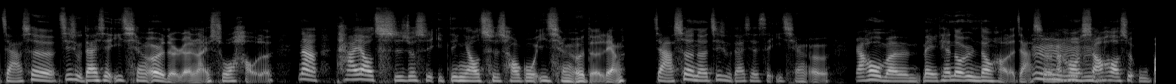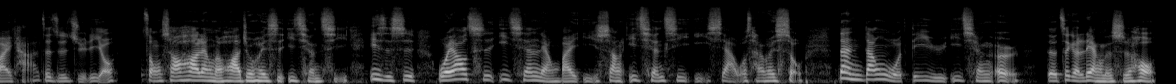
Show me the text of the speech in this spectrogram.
假设基础代谢一千二的人来说好了，那他要吃就是一定要吃超过一千二的量。假设呢，基础代谢是一千二，然后我们每天都运动好了，假设，然后嗯消耗是五百卡，这只是举例哦。总消耗量的话就会是一千七，意思是我要吃一千两百以上，一千七以下我才会瘦。但当我低于一千二的这个量的时候，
